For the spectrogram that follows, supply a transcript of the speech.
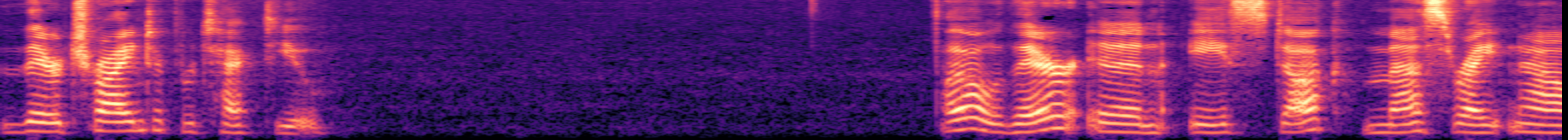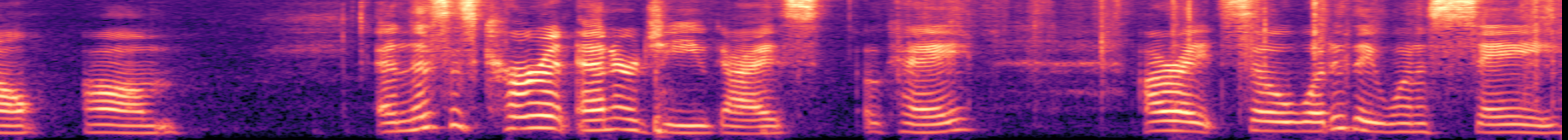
They're trying to protect you. Oh, they're in a stuck mess right now. Um, and this is current energy, you guys. Okay? All right, so what do they want to say?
